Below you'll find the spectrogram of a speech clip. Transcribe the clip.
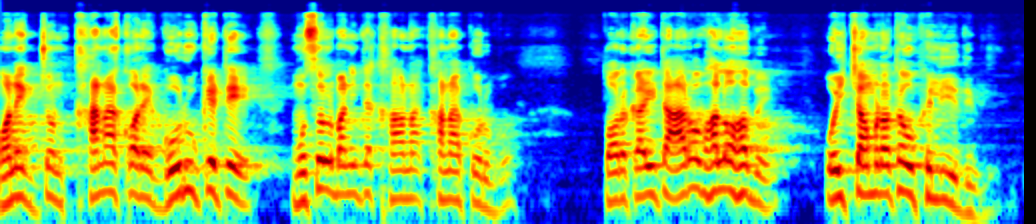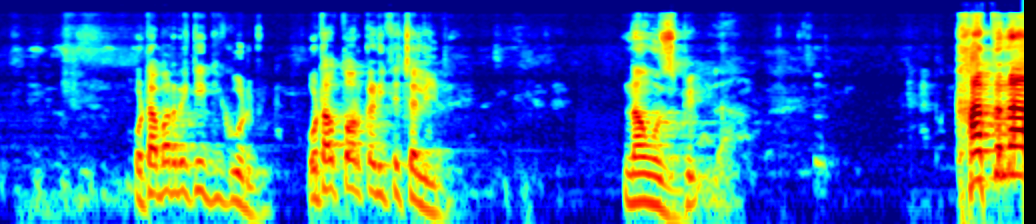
অনেকজন খানা করে, গরু কেটে মুসলমানিতে খানা খানা করব। তরকারিটা আরও ভালো হবে, ওই চামড়াটাও ফেলিয়ে দিবি। ওটা আবার রেখে কী করবি? ওটাও তরকারিতে চালিয়ে দিবি। নাউজবিল্লা খাতনা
